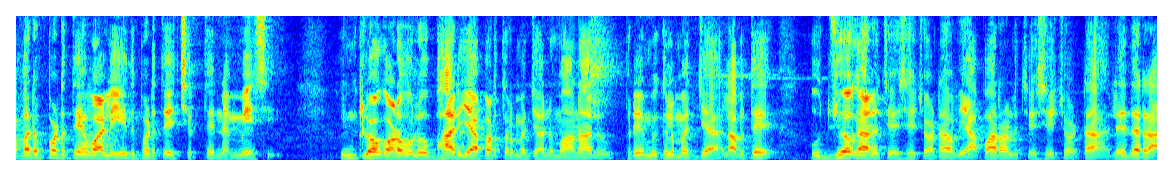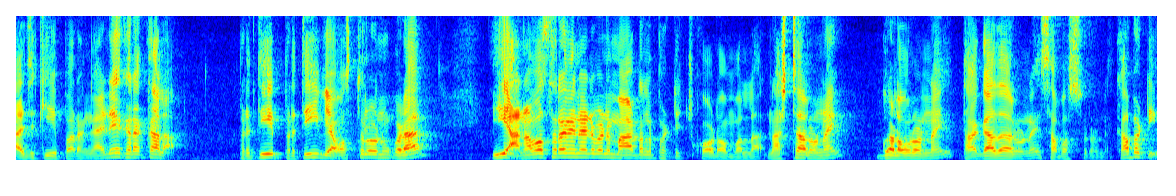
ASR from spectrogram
ఎవరు పడితే వాళ్ళు ఏది పడితే చెప్తే నమ్మేసి ఇంట్లో గొడవలు భార్యాభర్తల మధ్య అనుమానాలు ప్రేమికుల మధ్య లేకపోతే ఉద్యోగాలు చేసే చోట వ్యాపారాలు చేసే చోట లేదా రాజకీయ పరంగా అనేక రకాల ప్రతి ప్రతి వ్యవస్థలోనూ కూడా ఈ అనవసరమైనటువంటి మాటలు పట్టించుకోవడం వల్ల నష్టాలు ఉన్నాయి గొడవలు ఉన్నాయి తగాదాలు ఉన్నాయి సమస్యలు ఉన్నాయి కాబట్టి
